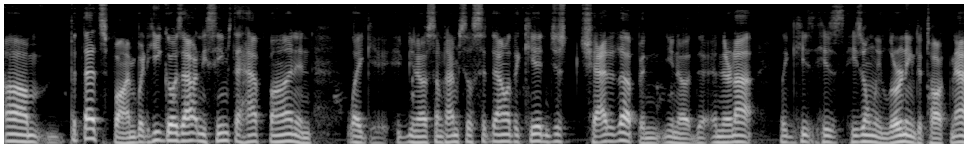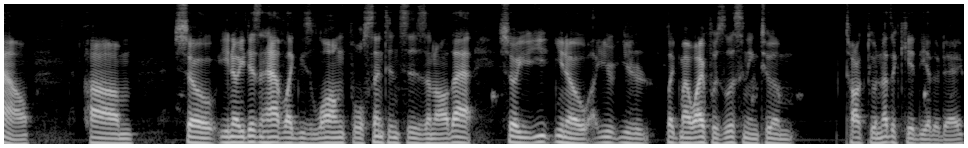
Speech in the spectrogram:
Um, but that's fine. But he goes out and he seems to have fun, and like, you know, sometimes he'll sit down with a kid and just chat it up, and you know, and they're not like he's he's he's only learning to talk now. Um, so you know he doesn't have like these long full sentences and all that. So you you know you're, you're like my wife was listening to him talk to another kid the other day,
